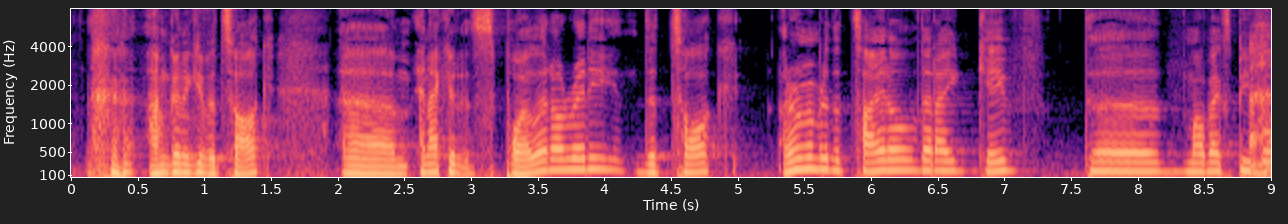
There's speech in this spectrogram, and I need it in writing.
I'm going to give a talk. Um, and I could spoil it already. The talk, I don't remember the title that I gave the MobX people,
